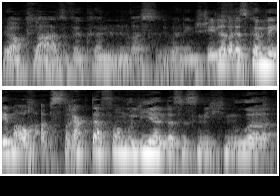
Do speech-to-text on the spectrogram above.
ja klar, also wir könnten was über den Schädel, aber das können wir eben auch abstrakter formulieren, dass es nicht nur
